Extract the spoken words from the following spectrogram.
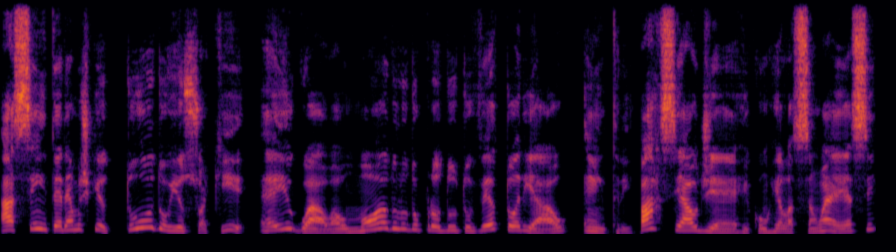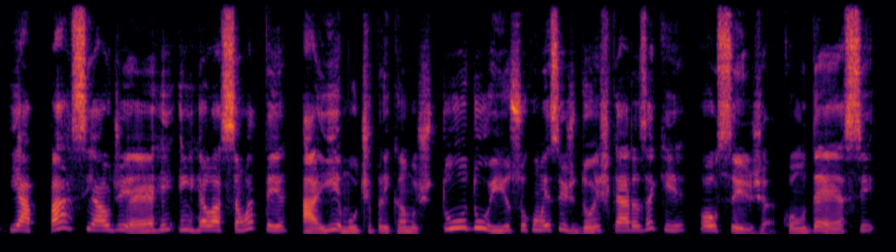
Assim, teremos que tudo isso aqui é igual ao módulo do produto vetorial entre parcial de r com relação a s e a parcial de r em relação a t. Aí, multiplicamos tudo isso com esses dois caras aqui, ou seja, com o ds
